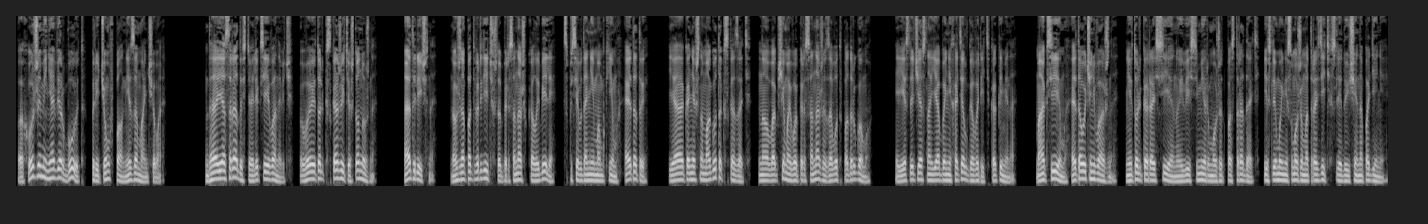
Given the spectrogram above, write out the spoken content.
Похоже, меня вербуют, причем вполне заманчиво. Да, я с радостью, Алексей Иванович. Вы только скажите, что нужно. Отлично. Нужно подтвердить, что персонаж в колыбели с псевдонимом Ким — это ты. Я, конечно, могу так сказать, но вообще моего персонажа зовут по-другому. Если честно, я бы не хотел говорить, как именно. «Максим, это очень важно. Не только Россия, но и весь мир может пострадать, если мы не сможем отразить следующее нападение.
